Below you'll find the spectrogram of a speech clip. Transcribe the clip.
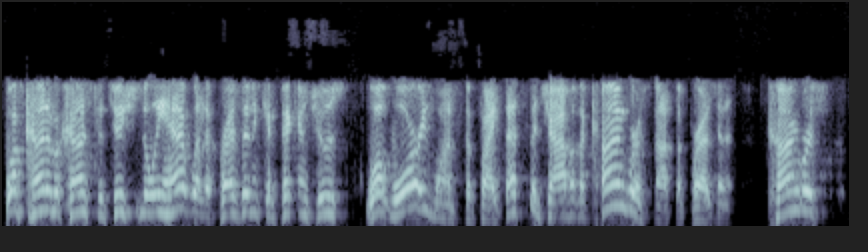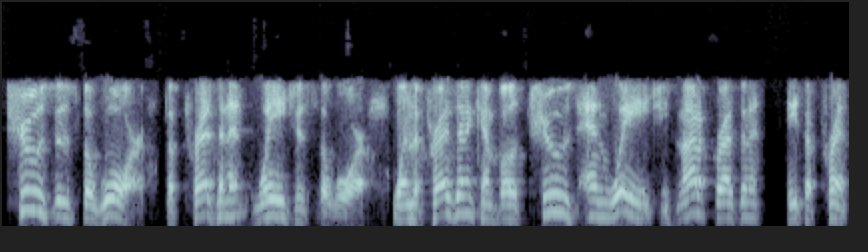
What kind of a constitution do we have when the president can pick and choose what war he wants to fight? That's the job of the Congress, not the president. Congress chooses the war. The president wages the war. When the president can both choose and wage, he's not a president, he's a prince.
